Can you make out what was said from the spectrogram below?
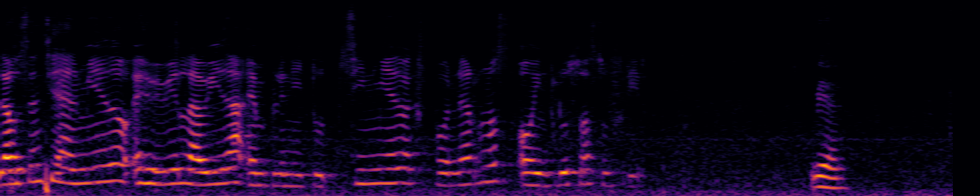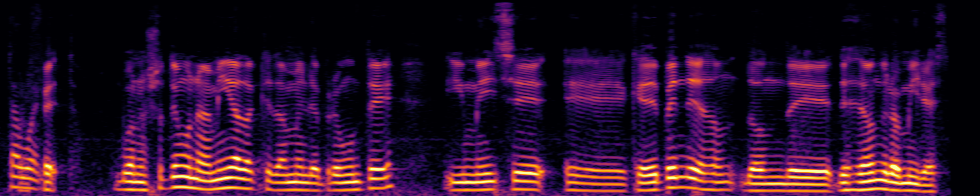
la ausencia del miedo es vivir la vida en plenitud, sin miedo a exponernos o incluso a sufrir. Bien. Está bueno. Perfecto. Bueno, yo tengo una amiga que también le pregunté y me dice eh, que depende de don- donde, desde dónde lo mires.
